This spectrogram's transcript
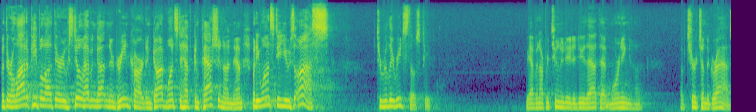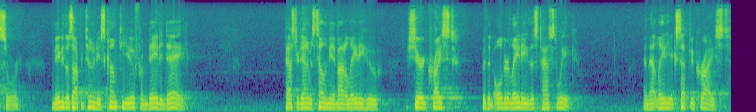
But there are a lot of people out there who still haven't gotten their green card, and God wants to have compassion on them, but He wants to use us to really reach those people. We have an opportunity to do that that morning uh, of church on the grass, or maybe those opportunities come to you from day to day. Pastor Dan was telling me about a lady who shared Christ with an older lady this past week. And that lady accepted Christ.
